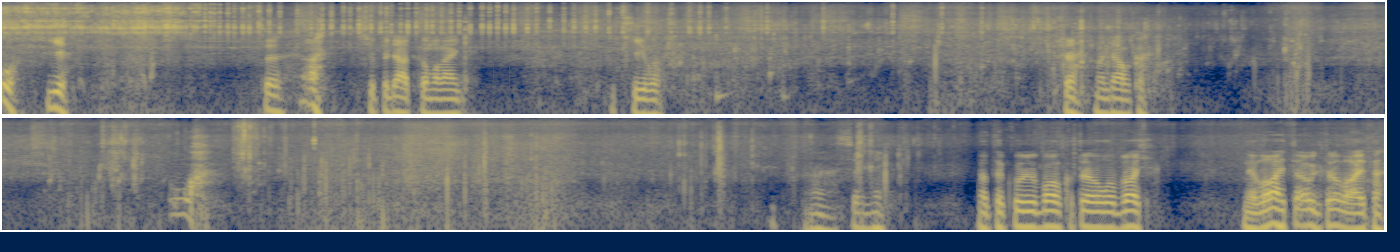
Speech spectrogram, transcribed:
О, є. Це, а, ще пилятка маленька. Сіло. Ще малявка. О. А, сьогодні на таку рибалку треба було брати не лайта, а ультралайта.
